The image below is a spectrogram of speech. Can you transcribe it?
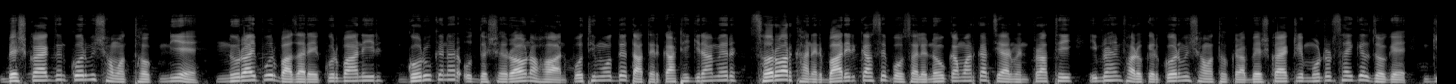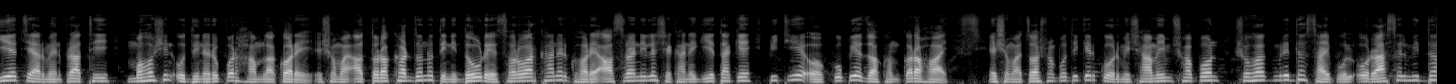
বেশ কয়েকজন কর্মী সমর্থক নিয়ে নুরাইপুর বাজারে কুরবানির গরু কেনার উদ্দেশ্যে রওনা হন। পথিমধ্যে তাঁতের কাঠি গ্রামের সরোয়ার খানের বাড়ির কাছে পৌঁছালে নৌকা মার্কার চেয়ারম্যান প্রার্থী ইব্রাহিম ফারুকের কর্মী সমর্থকরা বেশ কয়েকটি মোটরসাইকেল যোগে গিয়ে চেয়ারম্যান প্রার্থী মহসিন উদ্দিনের উপর হামলা করে। এ সময় আত্মরক্ষার জন্য তিনি দৌড়ে সরোয়ার খানের ঘরে আশ্রয় নিলে সেখানে গিয়ে তাকে পিটিয়ে ও কুপিয়ে জখম করা হয়। এ সময় চশমা প্রতীকের কর্মী শামীম স্বপন, সোহাগ মৃদ্ধা, সাইফুল ও রাসেল মৃদ্ধা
